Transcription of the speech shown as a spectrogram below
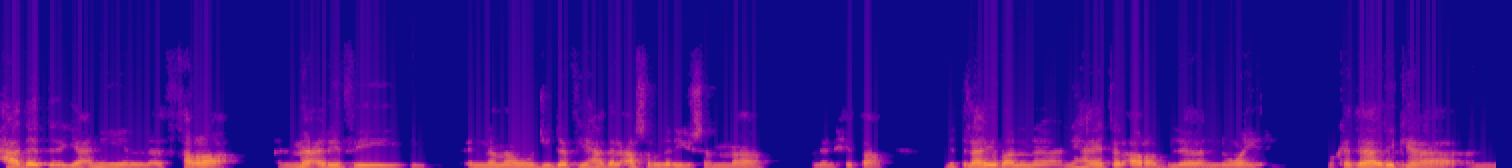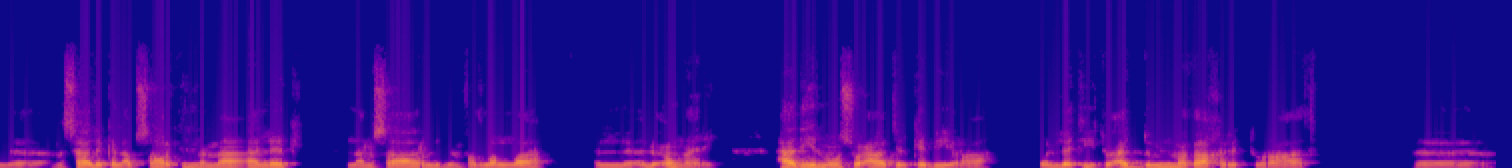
هذا يعني الثراء المعرفي إنما وجد في هذا العصر الذي يسمى الانحطاط. مثل أيضا نهاية الأرب للنويري. وكذلك مسالك الأبصار في الممالك الأمصار من فضل الله العمري. هذه الموسوعات الكبيرة والتي تعد من مفاخر التراث آه،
